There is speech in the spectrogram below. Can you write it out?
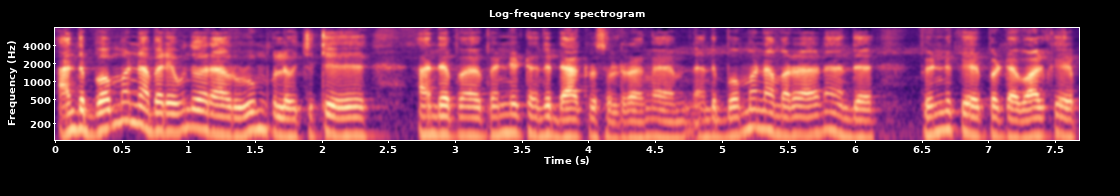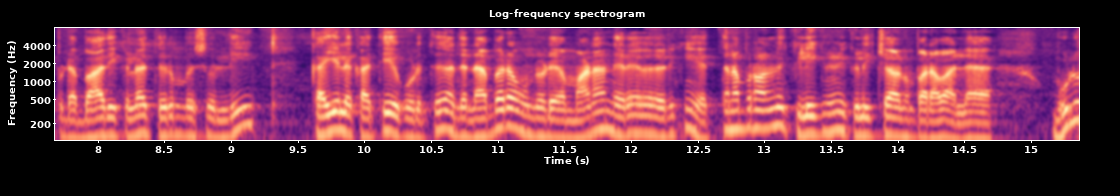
அந்த பொம்மை நபரை வந்து ஒரு ரூம்குள்ளே வச்சுட்டு அந்த பெண்ணிட்ட வந்து டாக்டர் சொல்கிறாங்க அந்த பொம்மை நபரான அந்த பெண்ணுக்கு ஏற்பட்ட வாழ்க்கை ஏற்பட்ட பாதிக்கெல்லாம் திரும்ப சொல்லி கையில் கத்தியை கொடுத்து அந்த நபரை உன்னுடைய மன நிறைவு வரைக்கும் எத்தனை பிறனாலும் கிழிக்கணும்னு கிழிச்சாலும் பரவாயில்ல. முழு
